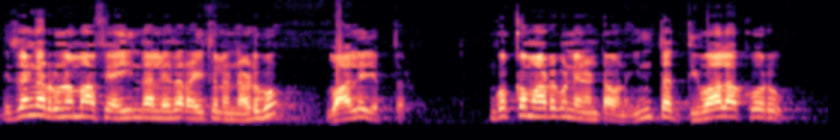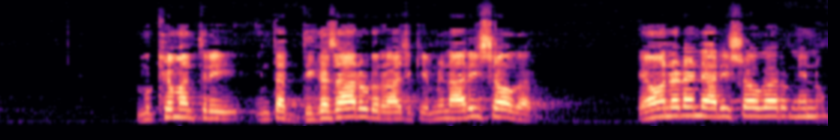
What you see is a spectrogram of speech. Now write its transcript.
నిజంగా రుణమాఫీ అయిందా లేదా రైతులను అడుగు. వాళ్ళే చెప్తారు. ఇంకొక మాట కూడా నేను అంటా ఇంత దివాలా కోరు. ముఖ్యమంత్రి ఇంత దిగజారుడు రాజకీయం. నేను హరీష్ రావు గారు. ఏమన్నాడండి హరీష్ రావు గారు నిన్ను?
